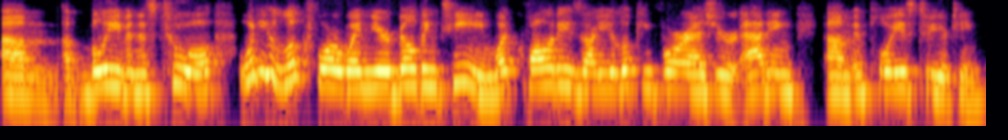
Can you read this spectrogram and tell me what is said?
um, uh, believe in this tool what do you look for when you're building team what qualities are you looking for as you're adding um, employees to your team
